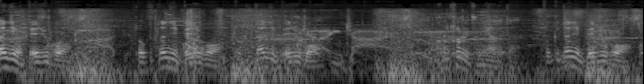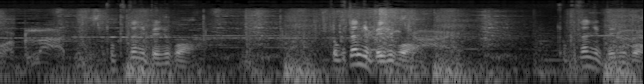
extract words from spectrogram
던지면 빼주고 도끼 던지면 빼주고 도끼 던지면 빼주고 Killing time 컨트롤 중요하거든. 도끼 던지면 빼주고. 도끼 던지면 빼주고 도끼 던지면 빼주고 도끼 던지면 빼주고.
